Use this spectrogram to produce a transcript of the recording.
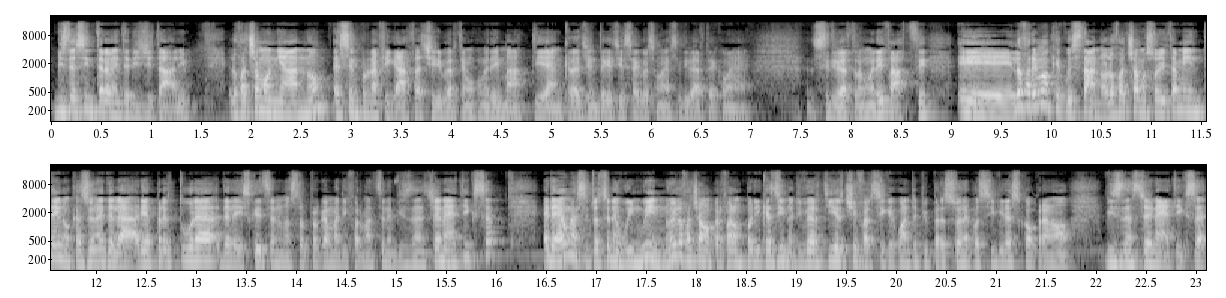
business interamente digitali. E lo facciamo ogni anno, è sempre una figata, ci divertiamo come dei matti e anche la gente che ci segue, secondo me, si diverte come si divertono come dei pazzi. E lo faremo anche quest'anno, lo facciamo solitamente in occasione della riapertura delle iscrizioni al nostro programma di formazione Business Genetics ed è una situazione win-win. Noi lo facciamo per fare un po' di casino, divertirci, far sì che quante più persone possibile scoprano Business Genetics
